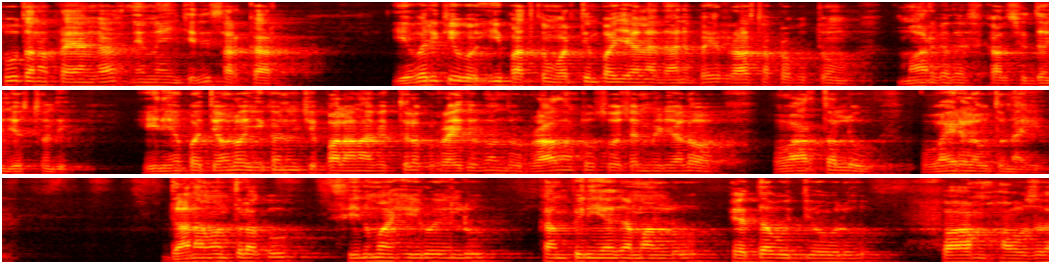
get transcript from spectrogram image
సూచనప్రాయంగా నిర్ణయించింది సర్కార్. ఎవరికి ఈ పథకం వర్తింపజేయాలనే దానిపై రాష్ట్ర ప్రభుత్వం మార్గదర్శకాలు సిద్ధం చేస్తుంది. ఈ నేపథ్యంలో ఇక నుంచి పలానా వ్యక్తులకు రైతు బంధు రాదంటూ సోషల్ మీడియాలో వార్తలు వైరల్ అవుతున్నాయి. ధనవంతులకు సినిమా హీరోయిన్లు కంపెనీ యజమానులు పెద్ద ఉద్యోగులు ఫామ్ హౌస్ల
